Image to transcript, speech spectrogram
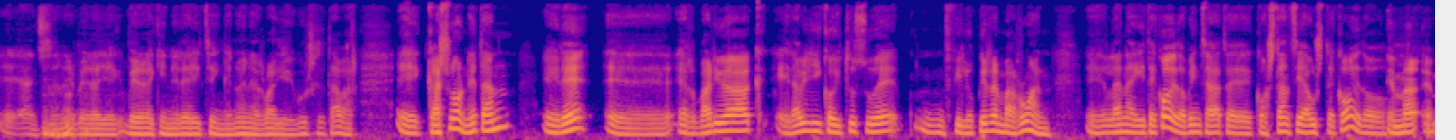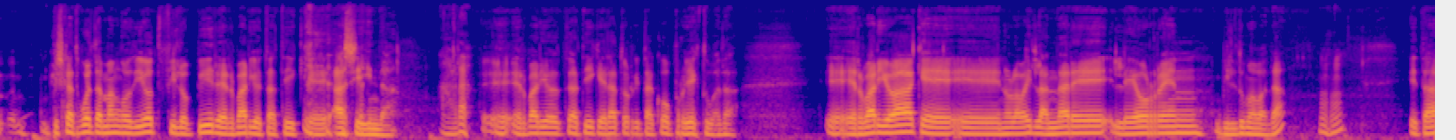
E, hain zuzen ere, beraiek- berarekin ere hitzen genuen herbarioi buruz eta bar. E, kasu honetan, ere e, herbarioak erabiliko dituzue mm, filopirren barruan e, lana egiteko edo behintzat e, konstantzia usteko edo Ema, em, pizkat buelta emango diot filopir herbarioetatik eh, hasi eginda. ara. e, herbarioetatik eratorritako proiektu bat da. E, herbarioak e, e, nolabait landare lehorren bilduma bat da, Mhm. eta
